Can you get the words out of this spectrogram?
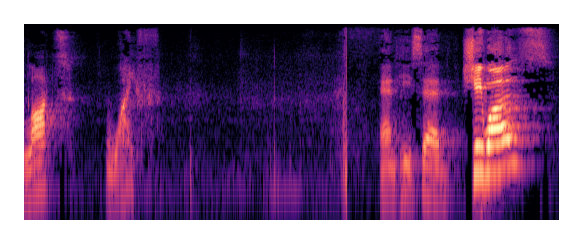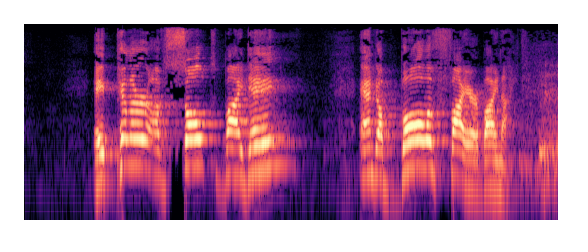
Lot's wife? And he said, She was a pillar of salt by day and a ball of fire by night.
